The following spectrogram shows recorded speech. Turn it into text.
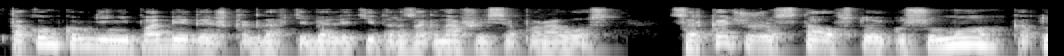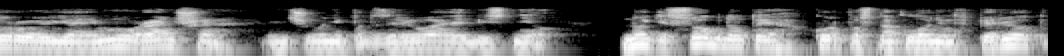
В таком круге не побегаешь, когда в тебя летит разогнавшийся паровоз. Циркач уже встал в стойку сумо, которую я ему раньше, ничего не подозревая, объяснил. Ноги согнуты, корпус наклонен вперед,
